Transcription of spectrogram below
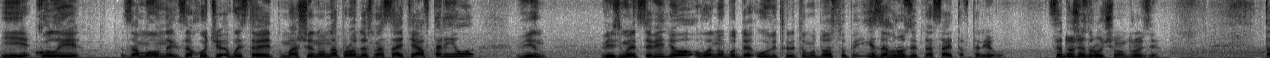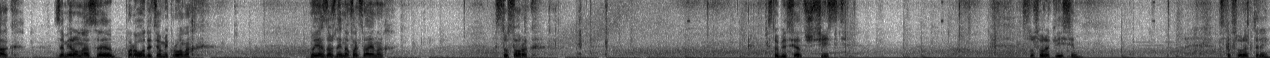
І коли замовник захоче виставити машину на продаж на сайті Авторіо, він візьме це відео, воно буде у відкритому доступі і загрузить на сайт Авторіо. Це дуже зручно, друзі. Так, замір у нас е, проводиться в мікронах. Ну, як завжди на Volkswagen 140, 156, 148, 143,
